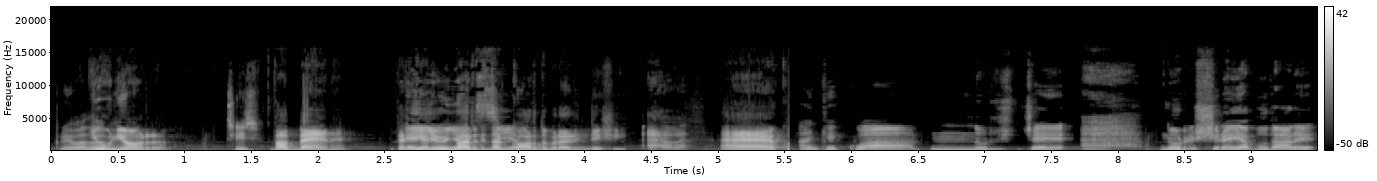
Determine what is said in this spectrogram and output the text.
Pure io Junior? Sì, sì. Va bene. Perché e parte sia. d'accordo, però ero indeciso. Eh, vabbè. Eh, Anche qua, mh, non, cioè, non riuscirei a votare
